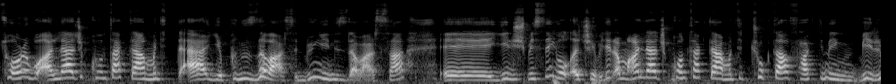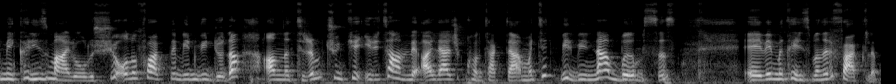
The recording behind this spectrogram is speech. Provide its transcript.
sonra bu alerjik kontak dermatit de eğer yapınızda varsa, bünyenizde varsa e, gelişmesine yol açabilir. Ama alerjik kontak dermatit çok daha farklı bir mekanizma ile oluşuyor. Onu farklı bir videoda anlatırım. Çünkü iritan ve alerjik kontak dermatit birbirinden bağımsız e, ve mekanizmaları farklı.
